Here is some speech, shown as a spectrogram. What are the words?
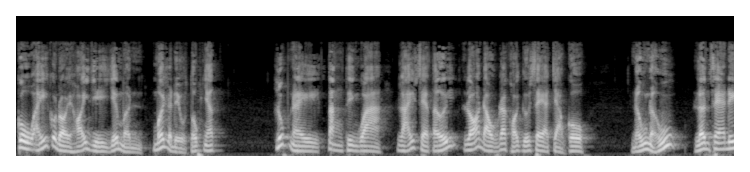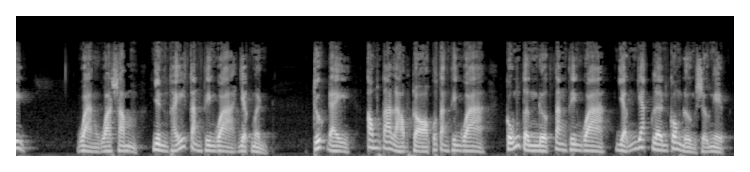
Cô ấy có đòi hỏi gì với mình mới là điều tốt nhất. Lúc này Tăng Thiên Hoa lái xe tới, ló đầu ra khỏi cửa xe chào cô. Nữ nữ, lên xe đi. Hoàng Hoa Sâm nhìn thấy Tăng Thiên Hoa giật mình. Trước đây, ông ta là học trò của Tăng Thiên Hoa, cũng từng được Tăng Thiên Hoa dẫn dắt lên con đường sự nghiệp.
